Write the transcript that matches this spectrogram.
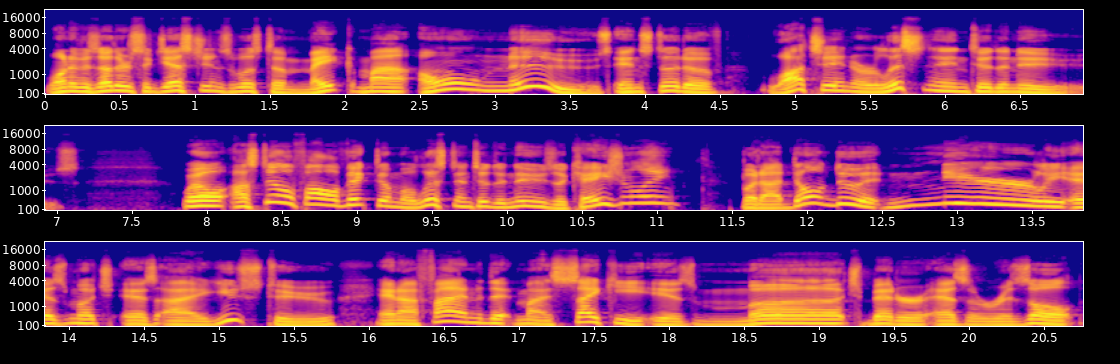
One of his other suggestions was to make my own news instead of watching or listening to the news. Well, I still fall victim of listening to the news occasionally, but I don't do it nearly as much as I used to. And I find that my psyche is much better as a result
